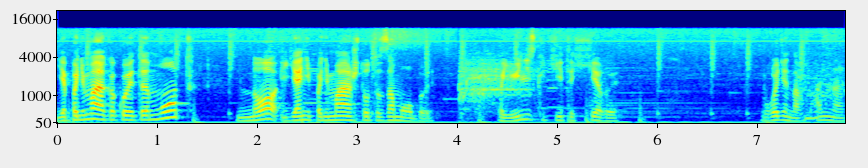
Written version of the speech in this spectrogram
Я понимаю какой-то мод, но я не понимаю, что это за мобы. Появились какие-то херы. Вроде нормально.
